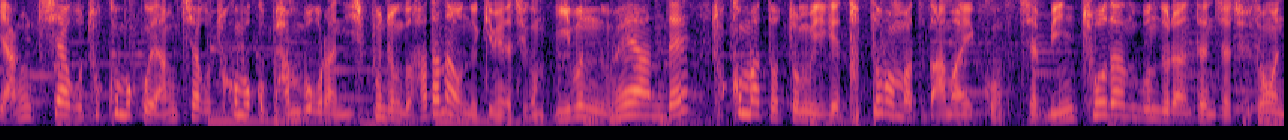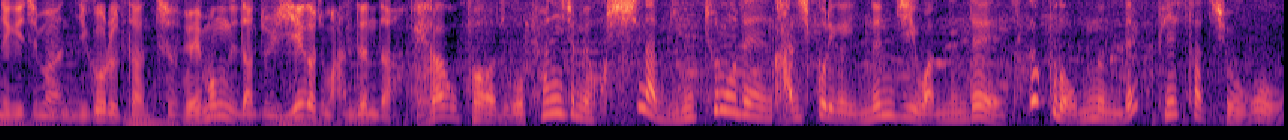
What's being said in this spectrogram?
양치하고 초코 먹고 양치하고 초코 먹고 반복을 한 20분 정도 하다 나온 느낌이야 지금. 입은 회한데 초코 맛도 좀 이게 텁텁한 맛도 남아있고. 진짜 민초단 분들한테는 진짜 죄송한 얘기지만 이거를 일단 진짜 왜 먹는지 난 좀 이해가 좀 안 된다. 배가 고파가지고 편의점에 혹시나 민트로 된 간식거리가 있는지 왔는데 생각보다 없는데? 피스타치오고.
